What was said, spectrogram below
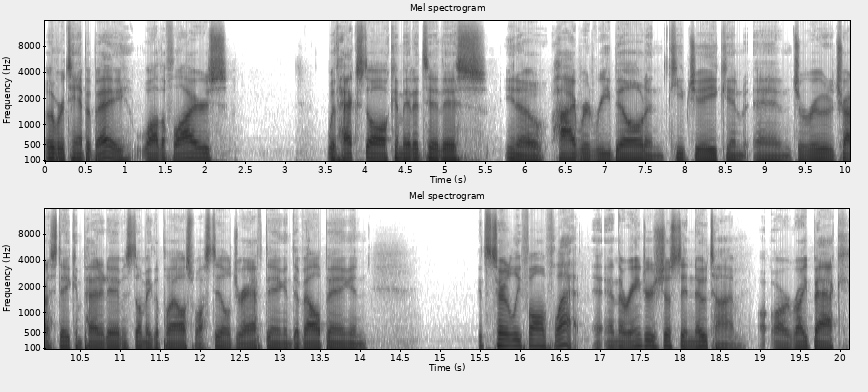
over Tampa Bay, while the Flyers, with Hextall committed to this, you know, hybrid rebuild and keep Jake and and Giroux to try to stay competitive and still make the playoffs while still drafting and developing and it's totally fallen flat. And the Rangers just in no time are- right back,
